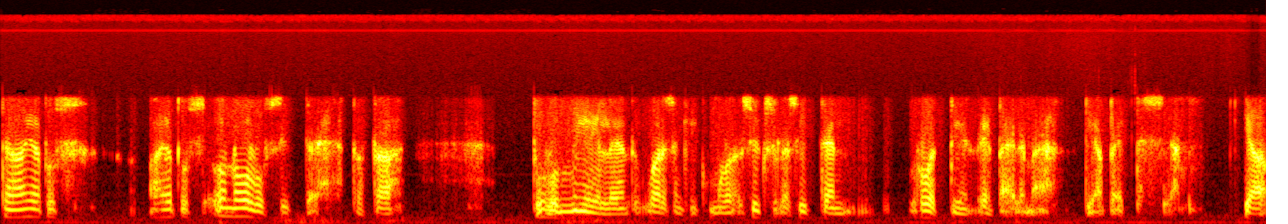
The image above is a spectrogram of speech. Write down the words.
tämä ajatus, ajatus on ollut sitten tota, tullut mieleen, varsinkin kun mulla syksyllä sitten ruvettiin epäilemään diabetesia. Ja,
